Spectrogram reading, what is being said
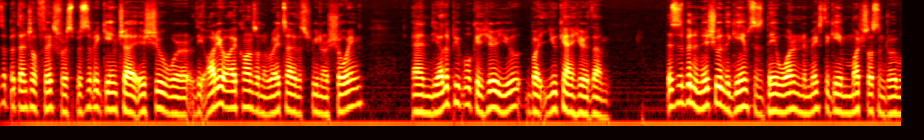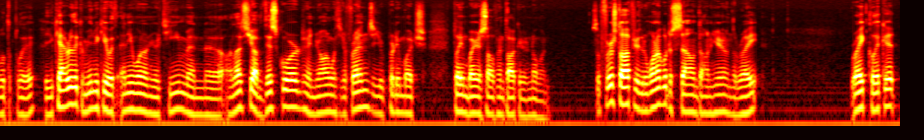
is a potential fix for a specific game chat issue where the audio icons on the right side of the screen are showing and the other people can hear you, but you can't hear them. This has been an issue in the game since day one and it makes the game much less enjoyable to play. You can't really communicate with anyone on your team and uh, unless you have Discord and you're on with your friends, you're pretty much playing by yourself and talking to no one. So first off, you're going to want to go to sound down here on the right. Right click it.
